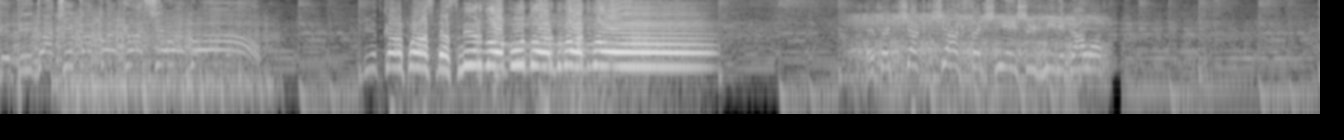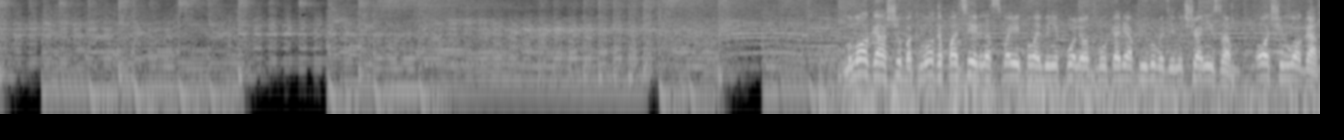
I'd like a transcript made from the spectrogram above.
Легкая передача какой красивый гол! Битка опасна, Смирнов удар 2-2! Это чак-чак сочнейший в мире голов. Много ошибок, много потерь на своей половине поля от Волгаря при выводе мяча низом. Очень много.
